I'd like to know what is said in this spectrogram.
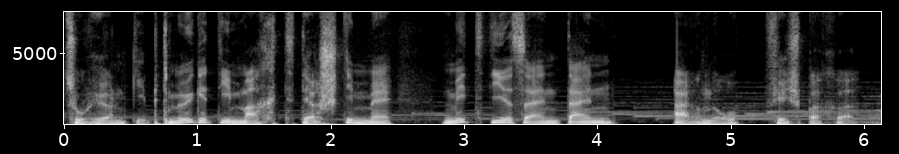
zu hören gibt. Möge die Macht der Stimme mit dir sein, dein Arno Fischbacher.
